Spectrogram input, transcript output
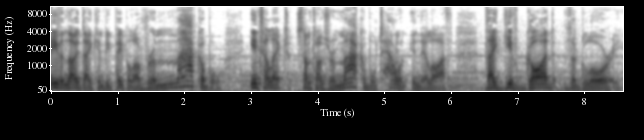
even though they can be people of remarkable intellect, sometimes remarkable talent in their life, they give God the glory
